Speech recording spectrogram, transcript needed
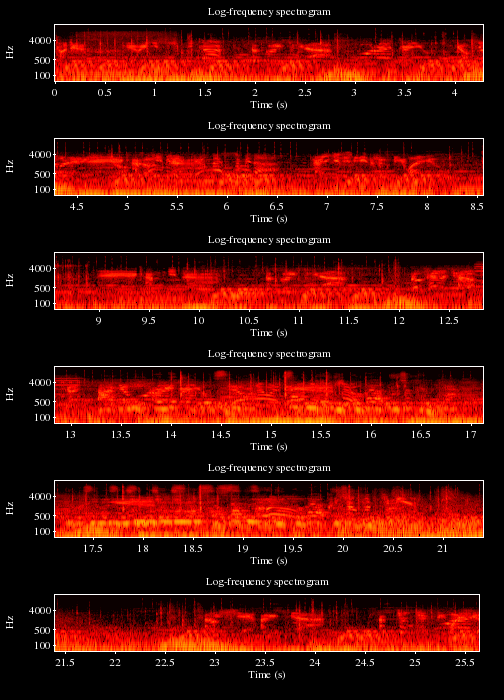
다들 계획 있으십니까? 듣고 있습니다. 뭐랄까요? 명령을 내리시죠. 갑니다. 끝났습니다. 알겠습니다. 준비 완료. 네, 갑니다. 듣고 있습니다. 그렇게 하죠. 끝. 아군이 공격받고 있습니다. 명령을 supply 내려주십시오. Depot가 부족합니다. 이곳에는 생존할 수 없어. Supply depot가 그 부족합니다. 정도쯤이야. 바로 시행하겠습니다. 작전 준비 완료.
